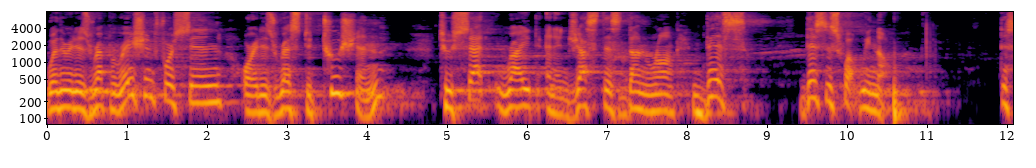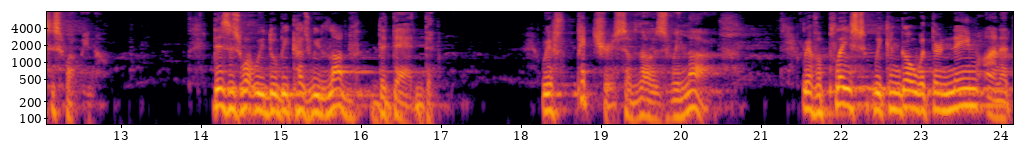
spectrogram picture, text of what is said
Whether it is reparation for sin or it is restitution to set right an injustice done wrong, this, this is what we know. This is what we know. This is what we do because we love the dead. We have pictures of those we love. We have a place we can go with their name on it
